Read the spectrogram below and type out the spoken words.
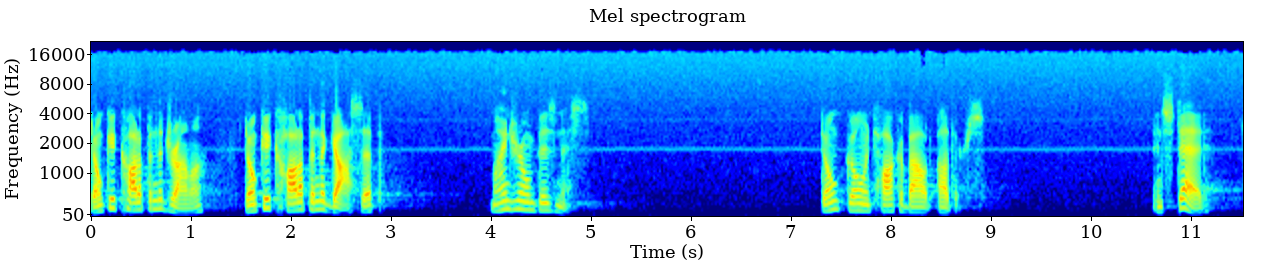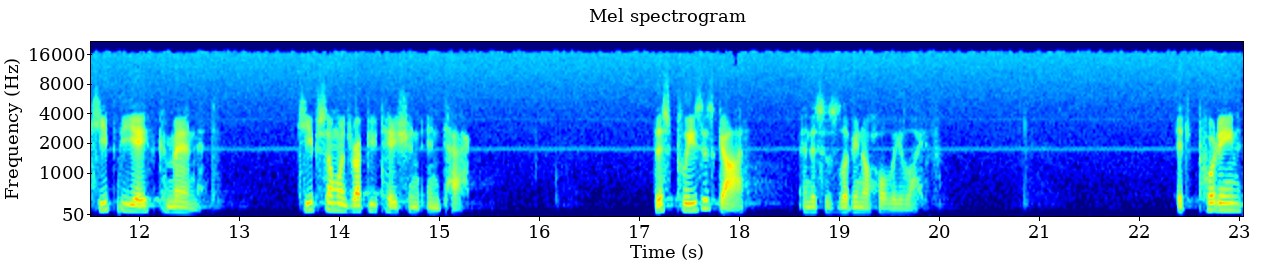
Don't get caught up in the drama. Don't get caught up in the gossip. Mind your own business. Don't go and talk about others. Instead, keep the eighth commandment. Keep someone's reputation intact. This pleases God, and this is living a holy life. It's putting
